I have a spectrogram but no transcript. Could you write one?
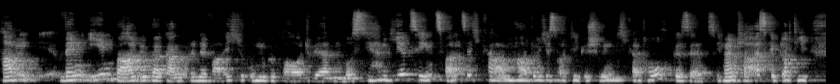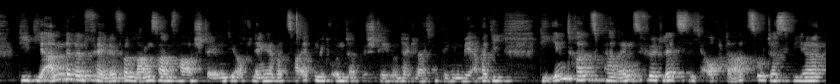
haben, wenn eh ein Bahnübergang oder eine Weiche umgebaut werden muss, die haben hier 10, 20 kmh durchaus auch die Geschwindigkeit hochgesetzt. Ich meine, klar, es gibt auch die, die, die anderen Fälle von Langsamfahrstellen, die auch längere Zeit mitunter bestehen und dergleichen Dinge mehr. Aber die, die Intransparenz führt letztlich auch dazu, dass wir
